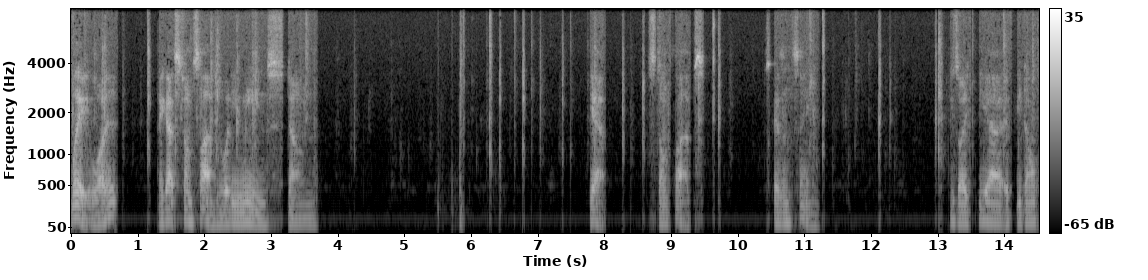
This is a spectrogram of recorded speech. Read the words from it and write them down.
Wait, what? I got stone slabs. What do you mean, stone? Yeah, stone slabs. This guy's insane. He's like, yeah, if you don't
